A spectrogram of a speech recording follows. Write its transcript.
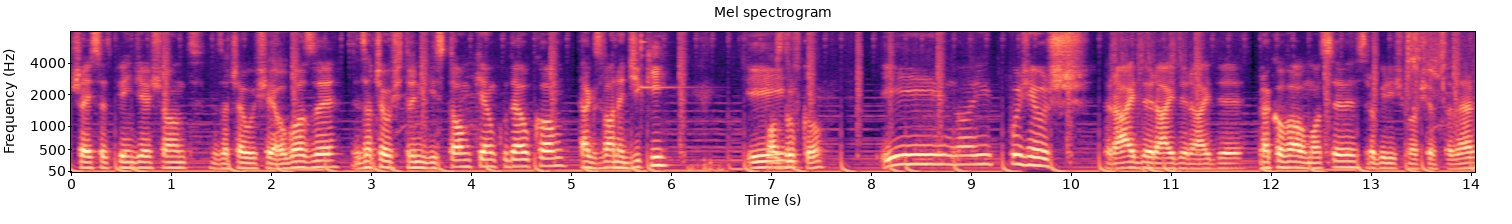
650, zaczęły się obozy, zaczęły się treningi z Tomkiem Kudełką, tak zwane dziki. I, Pozdrówko. i no i później już rajdy, rajdy, rajdy. Brakowało mocy, zrobiliśmy 800R.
